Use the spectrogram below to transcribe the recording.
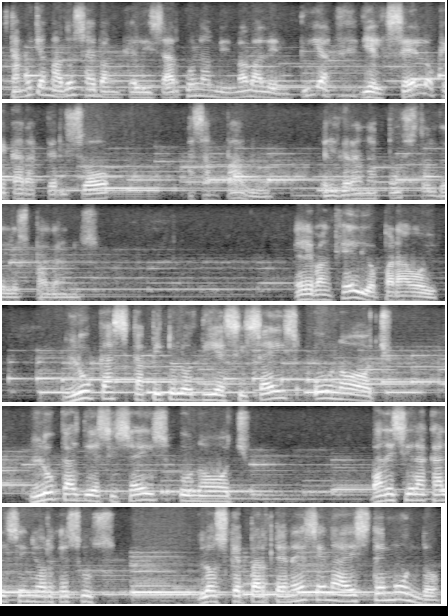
estamos llamados a evangelizar con la misma valentía y el celo que caracterizó a San Pablo, el gran apóstol de los paganos. El Evangelio para hoy, Lucas capítulo 16, 1, 8. Lucas 16, 1, 8. Va a decir acá el Señor Jesús, los que pertenecen a este mundo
